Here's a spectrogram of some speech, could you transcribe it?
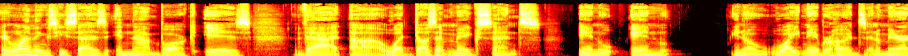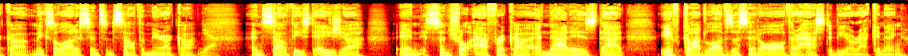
and one of the things he says in that book is that uh, what doesn't make sense in in you know white neighborhoods in America makes a lot of sense in South America Yeah. and Southeast Asia and Central Africa, and that is that if God loves us at all, there has to be a reckoning,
